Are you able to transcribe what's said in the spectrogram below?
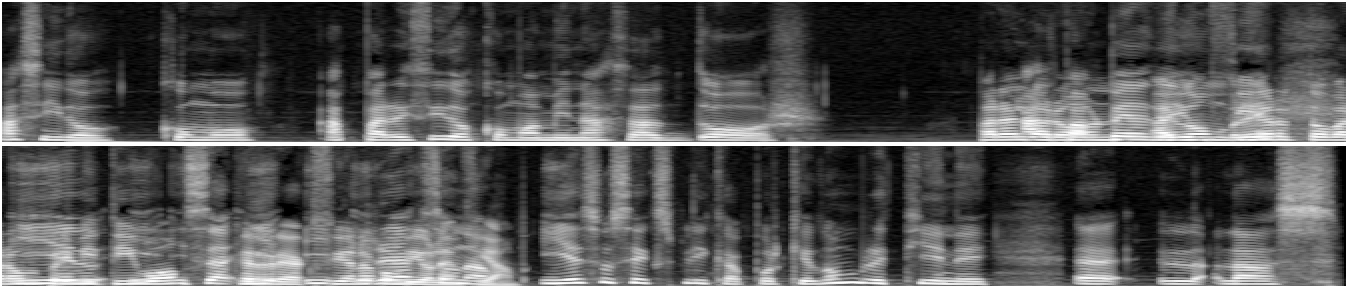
ha sido como, aparecido como amenazador Para el varón papel hay del un hombre cierto varón y primitivo que y- y- y reacciona con reacciona. violencia. Y eso se explica porque el hombre tiene eh, la- las...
